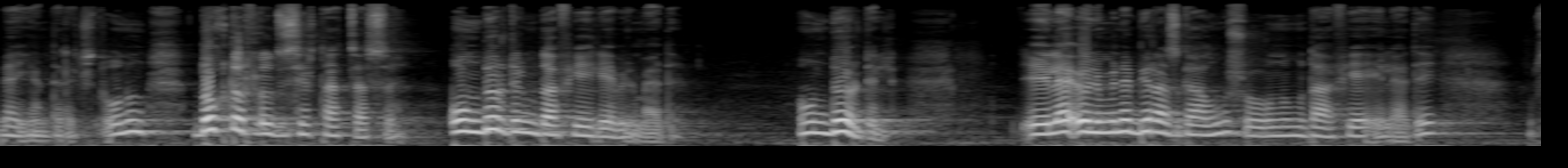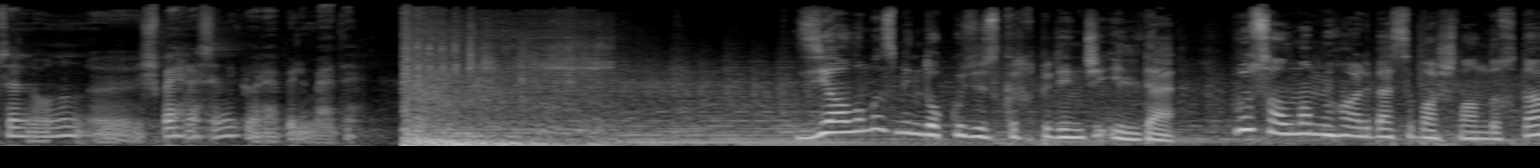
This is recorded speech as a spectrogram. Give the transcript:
müəyyən dərəcədə. Onun doktorluq dissertasiyası 14 il müdafiə edə bilmədi. 14 il. Elə ölümünə biraz qalmış o onu müdafiə elədi. Məsələn, onun e, iş bəhrəsini görə bilmədi. Ziyalımız 1941-ci ildə Rus-Alman müharibəsi başlandıqda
